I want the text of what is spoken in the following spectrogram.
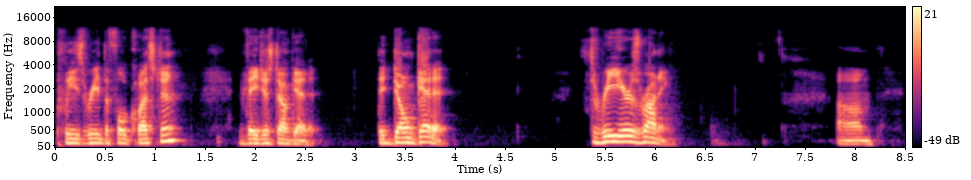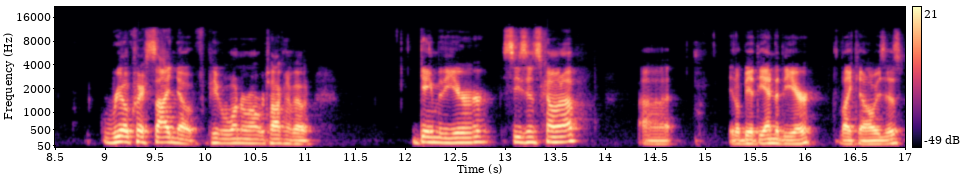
please read the full question. They just don't get it. They don't get it. Three years running. Um, real quick side note for people wondering what we're talking about. Game of the year season's coming up. Uh, it'll be at the end of the year, like it always is.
